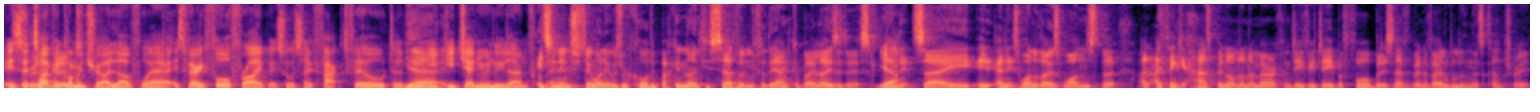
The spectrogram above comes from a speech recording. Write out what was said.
it's the really type good. of commentary I love, where it's very forthright, but it's also fact filled, and Yeah. you, you genuinely learn from It's it. It's an interesting one. It was recorded back in '97 for the Anchor Bay Laserdisc, Yeah. and it's a it, and it's one of those ones that I, I think it has been on an American DVD before, but it's never been available in this country.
